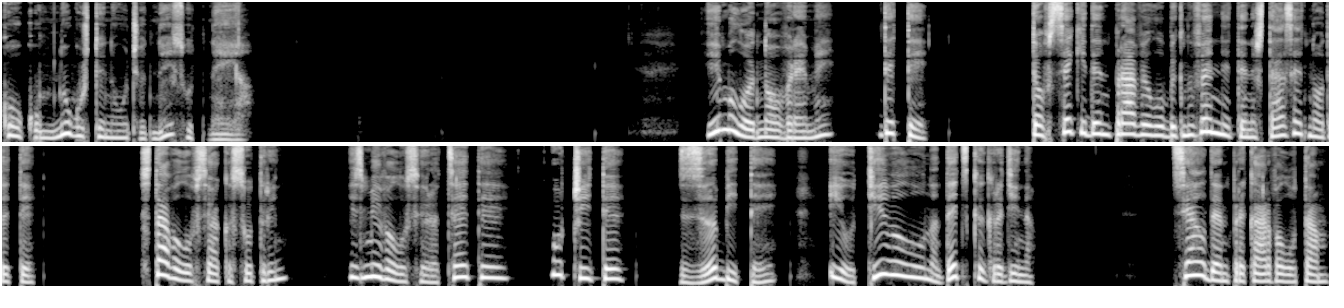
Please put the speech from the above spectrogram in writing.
колко много ще науча днес от нея. Имало едно време дете – то всеки ден правило обикновените неща за едно дете. Ставало всяка сутрин, измивало си ръцете, очите, зъбите и отивало на детска градина. Цял ден прекарвало там.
